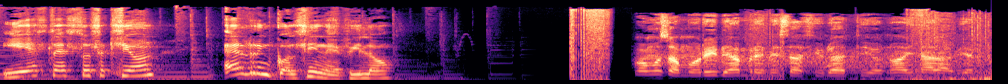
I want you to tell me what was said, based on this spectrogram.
y esta es tu sección, El Rincón Cinéfilo. Vamos a morir de hambre en esta ciudad, tío. No hay nada abierto.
